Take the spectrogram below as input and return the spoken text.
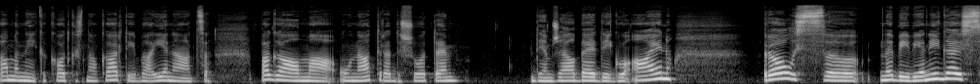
pamanīja, ka kaut kas nav kārtībā, ienāca pagalmā un atrada šo te diemžēl bēdīgo ainu. Rolis uh, nebija vienīgais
